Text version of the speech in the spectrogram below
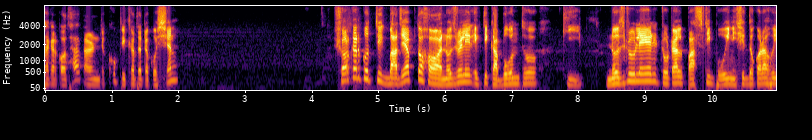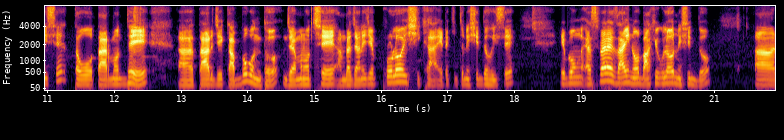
থাকার কথা, কারণ এটা খুব বিখ্যাত একটা কোশ্চেন সরকার কর্তৃক বাজেয়াপ্ত হওয়া নজরুলের একটি কাব্যগ্রন্থ কি? নজরুলের টোটাল পাঁচটি বই নিষিদ্ধ করা হয়েছে। তো তার মধ্যে তার যে কাব্যগ্রন্থ, যেমন হচ্ছে, আমরা জানি যে প্রলয় শিখা, এটা কিন্তু নিষিদ্ধ হয়েছে। এবং as far as I know বাকিগুলোও নিষিদ্ধ। আর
